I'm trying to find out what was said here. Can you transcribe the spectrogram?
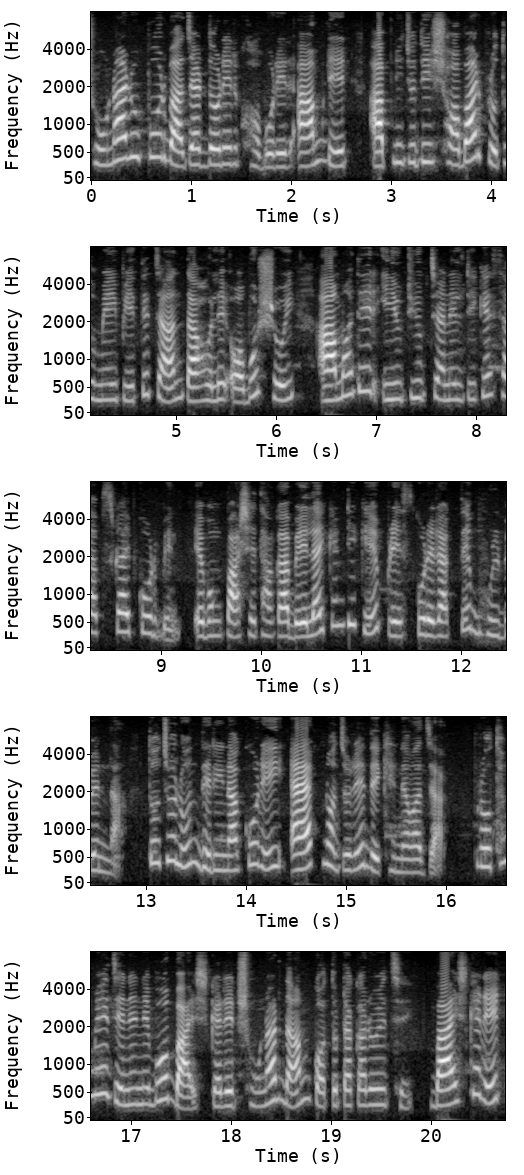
সোনার উপর বাজার দরের খবরের আপডেট আপনি যদি সবার প্রথমেই পেতে চান, তাহলে অবশ্যই আমাদের ইউটিউব চ্যানেলটিকে সাবস্ক্রাইব করবেন এবং পাশে থাকা বেল আইকনটিকে প্রেস করে রাখতে ভুলবেন না। তো চলুন দেরি না করেই এক নজরে দেখে নেওয়া যাক। প্রথমে জেনে নেব বাইশ ক্যারেট সোনার দাম কত টাকা রয়েছে। বাইশ ক্যারেট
